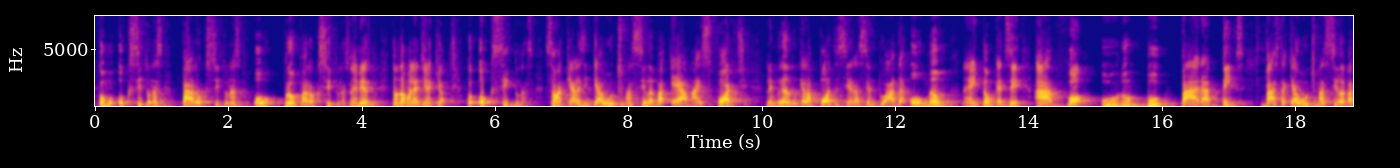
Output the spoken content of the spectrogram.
como oxítonas, paroxítonas ou proparoxítonas, não é mesmo? Então dá uma olhadinha aqui, ó. Oxítonas são aquelas em que a última sílaba é a mais forte. Lembrando que ela pode ser acentuada ou não, né? Então quer dizer, avó, urubu, parabéns. Basta que a última sílaba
